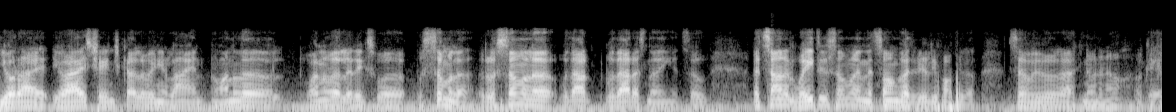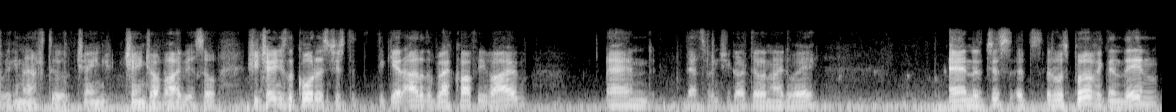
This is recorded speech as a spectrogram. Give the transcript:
your eye, your eyes change color when you lie. And one of the one of the lyrics were was similar. It was similar without without us knowing it. So it sounded way too similar, and the song got really popular. So we were like, no, no, no. Okay, we're gonna have to change change our vibe here. So she changed the chorus just to, to get out of the Black Coffee vibe, and that's when she got Don't Away. And it just it's, it was perfect. And then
